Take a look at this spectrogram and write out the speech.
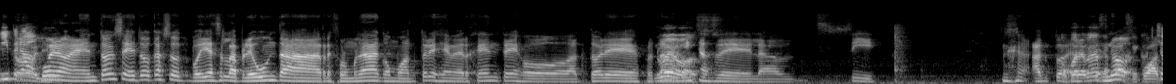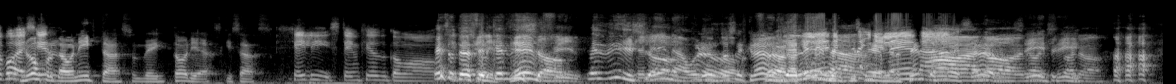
Y pero- Bueno, entonces en todo caso podría ser la pregunta reformulada como actores emergentes o actores protagonistas Nuevos. de la... Sí. Actua- O por lo menos no, fase 4. Yo puedo nuevos decir protagonistas de historias, quizás. Hailey Steinfeld como. Eso te voy a decir, ¿qué? Stenfield. ¿Qué Bishop? Elena, Bueno, boludo. entonces claro, Y Elena, y Elena. Ah, no, no, Sí, chico, sí. no.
